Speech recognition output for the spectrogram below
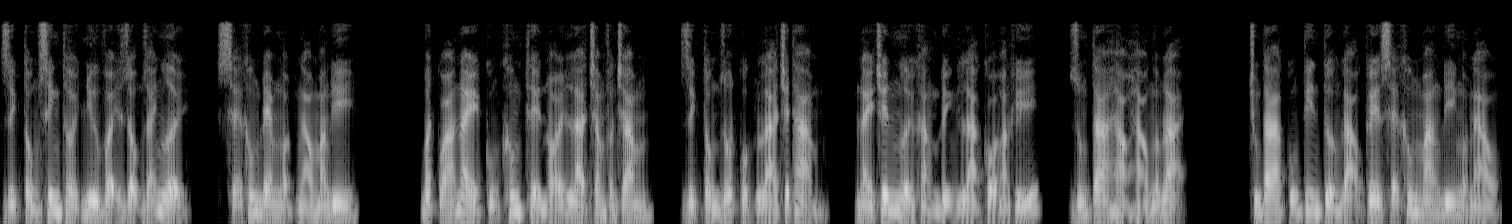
dịch tổng sinh thời như vậy rộng rãi người, sẽ không đem ngọt ngào mang đi. Bất quá này cũng không thể nói là trăm phần trăm, dịch tổng rốt cuộc là chết thảm, này trên người khẳng định là có oán khí, dùng ta hảo hảo ngẫm lại. Chúng ta cũng tin tưởng gạo kê sẽ không mang đi ngọt ngào,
